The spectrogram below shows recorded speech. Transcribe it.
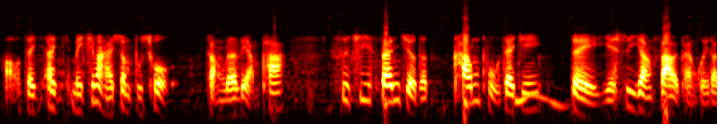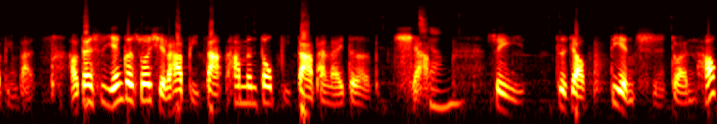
好，在哎美骑马还算不错，涨了两趴。四七三九的康普在今对也是一样杀尾盘回到平盘，好，但是严格说起来，它比大，他们都比大盘来的强，所以这叫电池端好。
